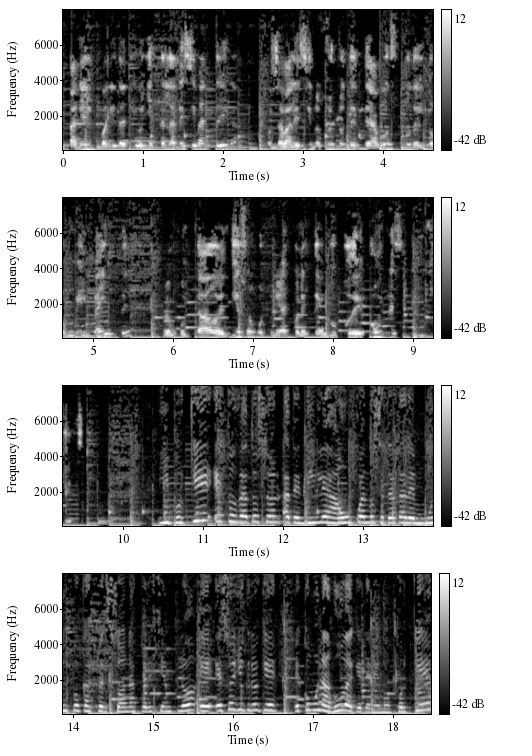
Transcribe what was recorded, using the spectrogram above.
Es panel cualitativo y esta es la décima entrega o sea, vale decir, nosotros desde agosto del 2020 nos hemos juntado en 10 oportunidades con este grupo de hombres y mujeres. ¿Y por qué estos datos son atendibles aún cuando se trata de muy pocas personas, por ejemplo? Eh, eso yo creo que es como una duda que tenemos. ¿Por qué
